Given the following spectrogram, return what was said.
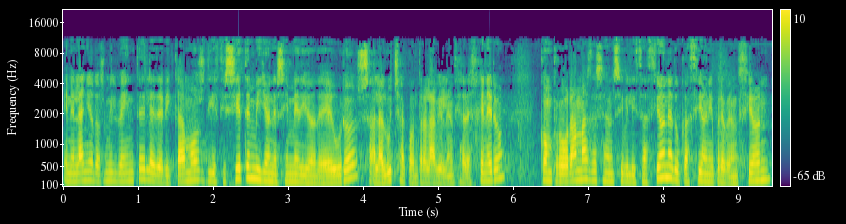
En el año 2020 le dedicamos 17 millones y medio de euros a la lucha contra la violencia de género, con programas de sensibilización, educación y prevención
